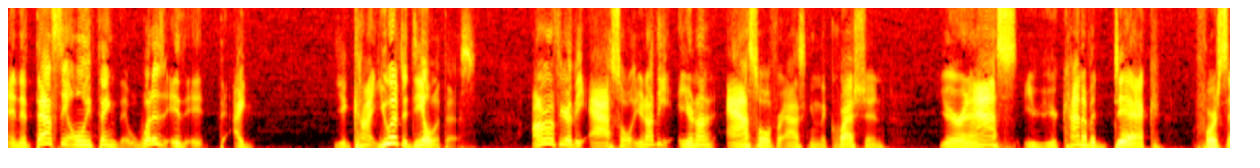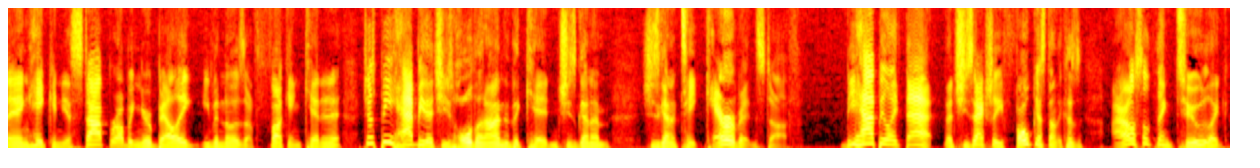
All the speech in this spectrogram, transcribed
and if that's the only thing, that, what is it? it I you can't. You have to deal with this. I don't know if you're the asshole. You're not the. You're not an asshole for asking the question. You're an ass. You're kind of a dick for saying, "Hey, can you stop rubbing your belly, even though there's a fucking kid in it?" Just be happy that she's holding on to the kid and she's gonna she's gonna take care of it and stuff. Be happy like that that she's actually focused on. Because I also think too, like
